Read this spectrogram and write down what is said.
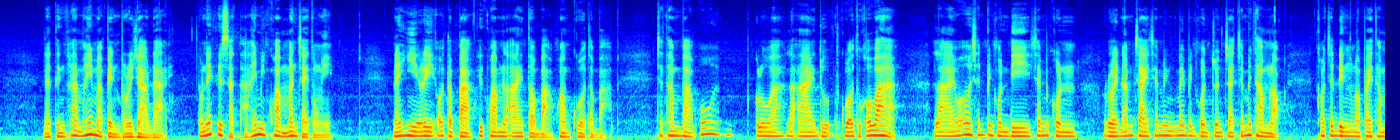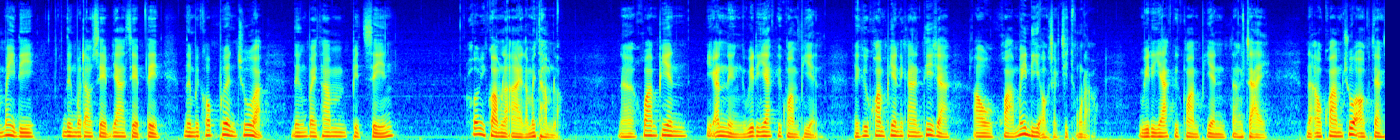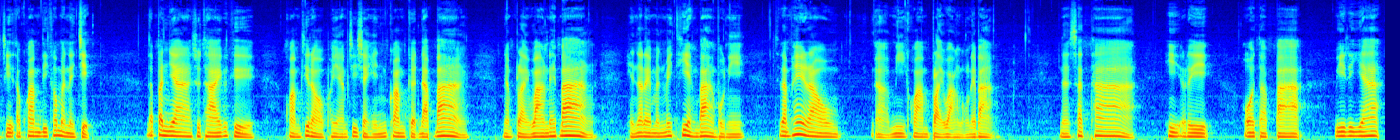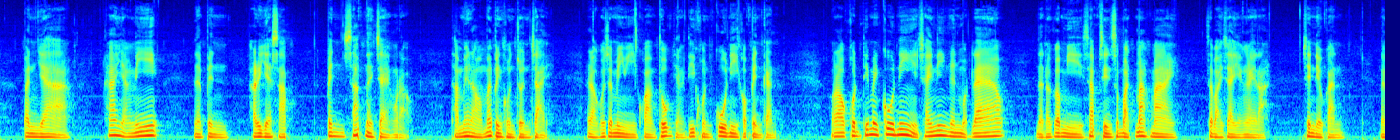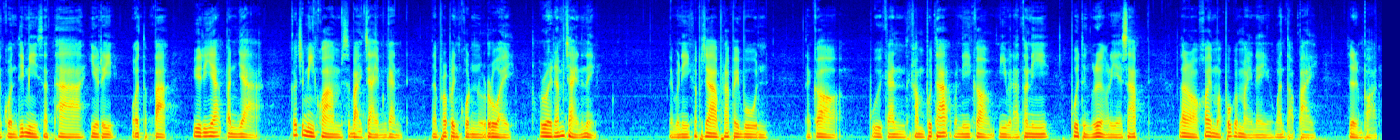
นะถึงห้ามให้มาเป็นพระเจ้าได้ ตรงนี้คือศรัทธาให้มีความมั่นใจตรงนี้ ในฮีริโอตปะคือความละอายต่อบาปความกลัวต่อบาป จะทำบาปโอ้กลัวละอายดุกลัวถูกเขาว่าลายว่าเออฉันเป็นคนดี ฉันเป็นคน รวยน้ำใจฉันไม่เป็นคนจนใจฉันไม่ทำหรอก เขาจะดึงเราไปทำไม่ดี ดึงไปเราเสพยาเสพติด ดึงไปคบเพื่อนชั่ว ดึงไปทำผิดศีลก็มีความละอายเราไม่ทำหรอกนะความเพียรอีกอันหนึ่งวิริยะคือความเพียรนี่คือความเพียรในการที่จะเอาความไม่ดีออกจากจิตของเรา วิริยะคือความเพียรทางใจนะเอาความชั่วออกจากจิตเอาความดีเข้ามาในจิต และปัญญาสุดท้ายก็คือ ความที่เราพยายามที่จะเห็นความเกิดดับบ้างนะปล่อยวางได้บ้าง เห็นอะไรมันไม่เที่ยงบ้างพวกนี้ จะทำให้เรามีความปล่อยวางลงได้บ้างนะศรัทธาหิริ โอตปะ วิริยะ ปัญญาห้าอย่างนี้นะเป็นอริยทรัพย์ เป็นทรัพย์ในใจของเราทำให้เราไม่เป็นคนจนใจ เราก็จะไม่มีความทุกข์อย่างที่คนกู้หนี้เขาเป็นกัน เราคนที่ไม่กู้หนี้ใช้หนี้เงินหมดแล้วนะแล้วก็มีทรัพย์สินสมบัติมากมาย สบายใจยังไงล่ะ เช่นเดียวกันนะคนที่มีศรัทธาหิริ โอตปะ วิริยะปัญญาก็จะมีความสบายใจเหมือนกันนะเพราะเป็นคนรวยรวยน้ำใจนั่นเองในวันนี้ข้าพเจ้าพระไปบูรณ์แล้วก็พูดกันคำพุทธะวันนี้ก็มีเวลาเท่านี้พูดถึงเรื่องอริยทรัพย์ แล้วเราค่อยมาพบกันใหม่ในวันต่อไปเจริญพร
